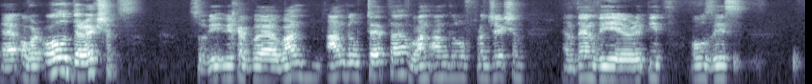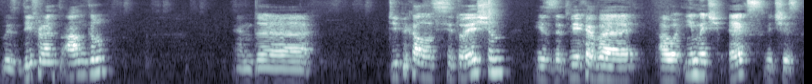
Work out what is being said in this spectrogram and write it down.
uh, over all directions. So we, we have uh, one angle theta, one angle of projection, and then we repeat all this with different angle. And uh, typical situation is that we have uh, our image x, which is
